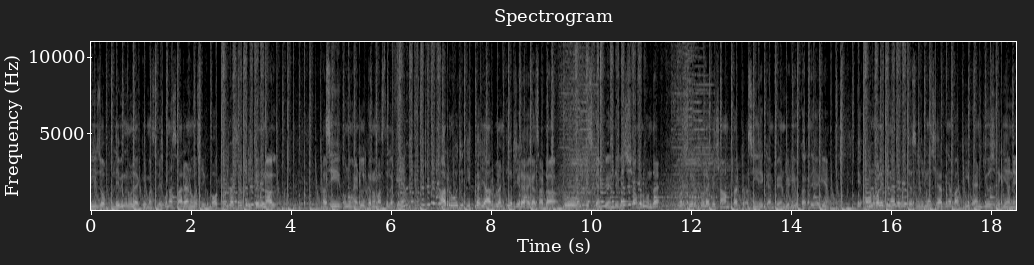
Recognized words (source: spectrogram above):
ਈਜ਼ ਆਫ ਲਿਵਿੰਗ ਨੂੰ ਲੈ ਕੇ ਮਸਲੇ, ਉਹਨਾਂ ਸਾਰਿਆਂ ਨੂੰ ਅਸੀਂ ਇੱਕ ਬਹੁਤ ਪ੍ਰੋਫੈਸ਼ਨਲ ਤਰੀਕੇ ਦੇ ਨਾਲ ਅਸੀਂ ਉਹਨੂੰ ਹੈਂਡਲ ਕਰਨ ਵਾਸਤੇ ਲੱਗੇ ਹਾਂ। ਹਰ ਰੋਜ਼ 1000 ਵਲੰਟੀਅਰ ਜਿਹੜਾ ਹੈਗਾ ਸਾਡਾ, ਉਹ ਇਸ ਕੈਂਪੇਨ ਦੇ ਵਿੱਚ ਸ਼ਾਮਲ ਹੁੰਦਾ ਹੈ। ਔਰ ਸਵੇਰ ਤੋਂ ਲੈ ਕੇ ਸ਼ਾਮ ਤੱਕ ਅਸੀਂ ਇਹ ਕੈਂਪੇਨ ਜਿਹੜੀ ਉਹ ਕਰਦੇ ਹੈਗੇ ਹਾਂ। ਤੇ ਆਉਣ ਵਾਲੇ ਦਿਨਾਂ ਦੇ ਵਿੱਚ ਅਸੀਂ ਜਿਹੜੀਆਂ ਸ਼ਹਿਰ ਦੀਆਂ ਬਾਕੀ ਐਨਜੀਓਜ਼ ਹੈਗੀਆਂ ਨੇ,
